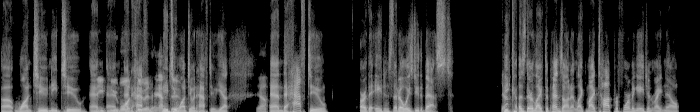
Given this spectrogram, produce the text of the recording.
uh, want to, need to, and, Need to, and, want and have, to, and have need to. to. want to, and have to. Yeah. Yeah. And the have to are the agents that always do the best Yeah. because their life depends on it. Like my top performing agent right now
